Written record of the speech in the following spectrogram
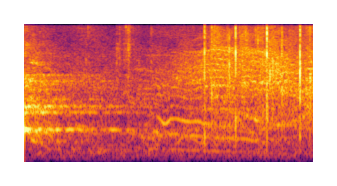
Go!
